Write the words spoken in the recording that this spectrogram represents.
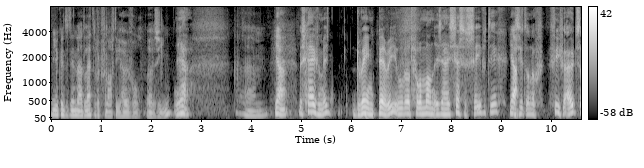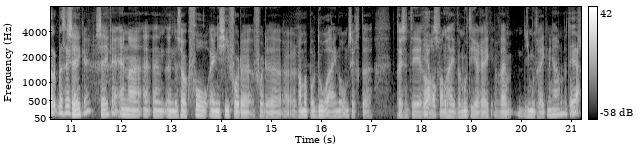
je kunt het inderdaad letterlijk vanaf die heuvel zien. Ja. Ehm, ja, Beschrijf hem eens. Dwayne Perry, hoe wat voor een man is hij? Hij is 76. Ja. Hij ziet er nog vief uit, zal ik maar zeggen. zeker. zeker. En, eh, en- en, dus ook vol energie voor de, voor de uh, Ramapo-doeleinden om zich te presenteren Ja, als op- van, hey, we moeten hier rekenen, wij, je moet rekening houden met ons. Ja,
